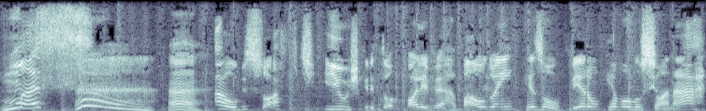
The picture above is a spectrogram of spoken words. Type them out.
Mas Ah, a Ubisoft e o escritor Oliver Baldwin resolveram revolucionar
